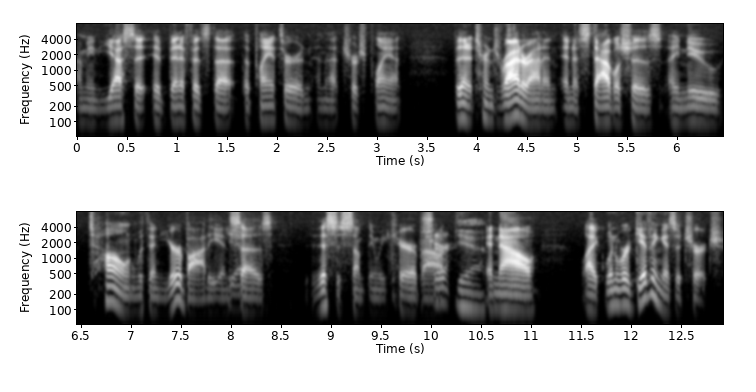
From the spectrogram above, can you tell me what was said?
I mean, yes, it, it benefits the the planter and, and that church plant, but then it turns right around and, and establishes a new tone within your body and Yeah. says, "This is something we care about." Sure. Yeah. And now, like when we're giving as a church,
